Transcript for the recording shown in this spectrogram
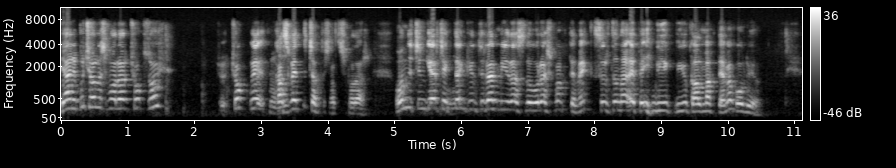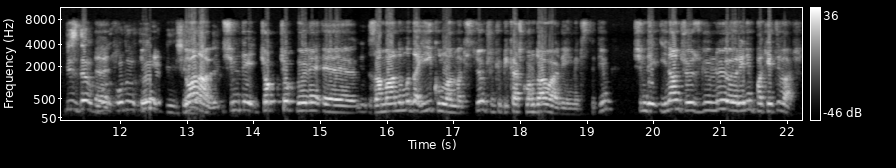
Yani bu çalışmalar çok zor, çok ve kasvetli çalışmalar. Onun için gerçekten kültürel mirasla uğraşmak demek, sırtına epey büyük büyük almak demek oluyor. Biz de evet. onu şimdi, öyle bir şey. Doğan abi şimdi çok çok böyle e, zamanımı da iyi kullanmak istiyorum. Çünkü birkaç konu daha var değinmek istediğim. Şimdi inanç özgürlüğü öğrenim paketi var.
